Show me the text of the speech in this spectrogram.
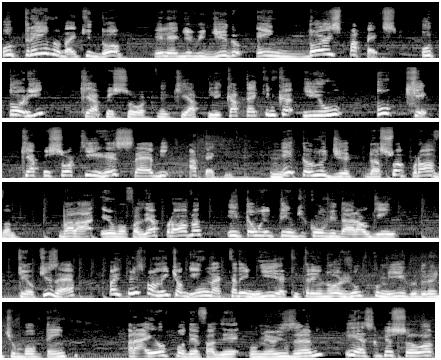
o treino do Aikido, ele é dividido em dois papéis. O Tori, que é a pessoa que aplica a técnica, e o Uke, que é a pessoa que recebe a técnica. Então, no dia da sua prova, vai lá, eu vou fazer a prova, então eu tenho que convidar alguém que eu quiser, mas principalmente alguém na academia que treinou junto comigo durante um bom tempo, para eu poder fazer o meu exame, e essa pessoa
